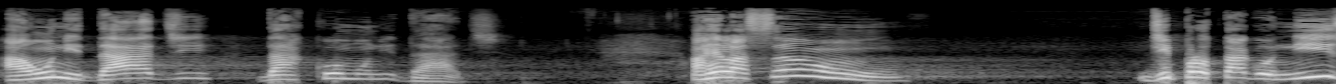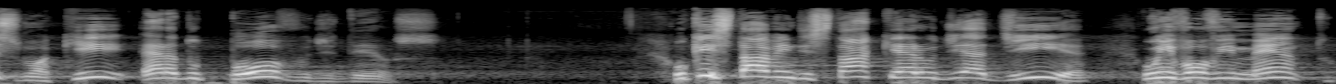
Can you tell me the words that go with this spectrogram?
a unidade da comunidade. A relação de protagonismo aqui era do povo de Deus. O que estava em destaque era o dia a dia, o envolvimento,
